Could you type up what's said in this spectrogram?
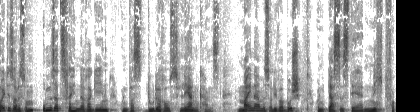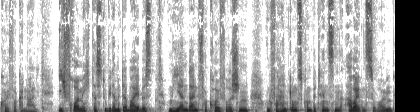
Heute soll es um Umsatzverhinderer gehen und was du daraus lernen kannst. Mein Name ist Oliver Busch und das ist der Nichtverkäuferkanal. Ich freue mich, dass du wieder mit dabei bist, um hier an deinen verkäuferischen und Verhandlungskompetenzen arbeiten zu wollen.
